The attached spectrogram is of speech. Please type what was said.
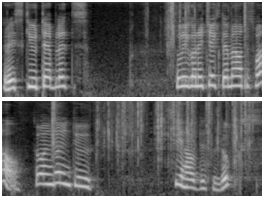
rescue tablets. So we're going to check them out as well. So I'm going to see how this looks.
